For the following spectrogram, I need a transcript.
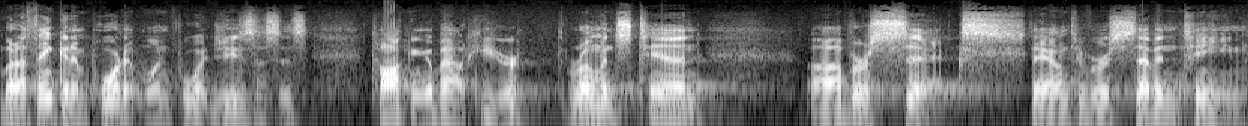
but I think an important one for what Jesus is talking about here. Romans 10, uh, verse 6, down to verse 17.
